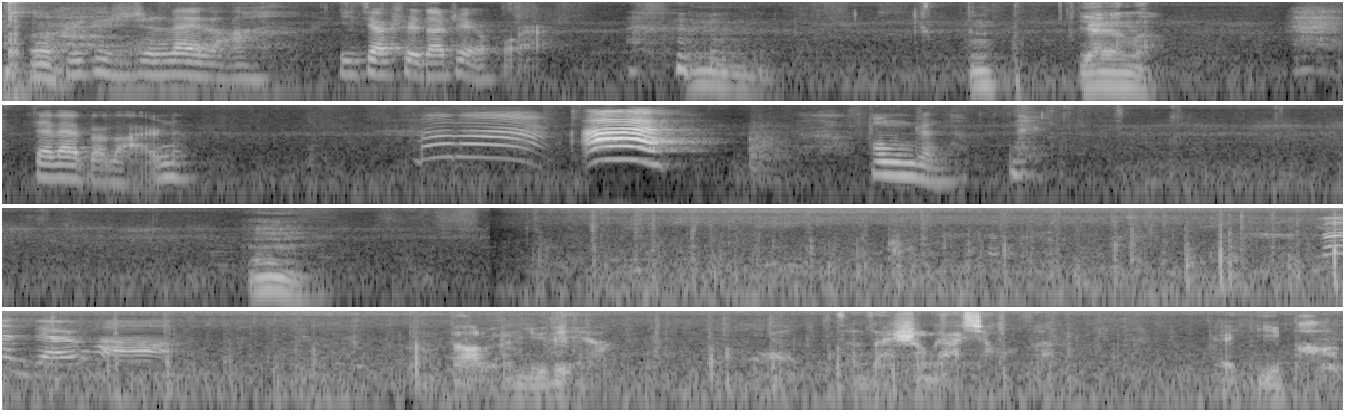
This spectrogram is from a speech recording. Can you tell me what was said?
你可是真累了啊，一觉睡到这会儿。嗯。嗯，妍妍呢？在外边玩呢。妈妈，哎，疯着呢。嗯。慢点跑。到了女里呀，咱再生俩小子，这一胖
